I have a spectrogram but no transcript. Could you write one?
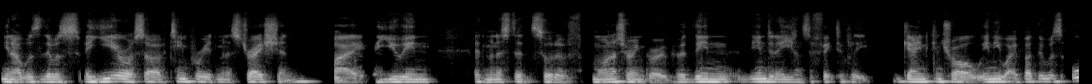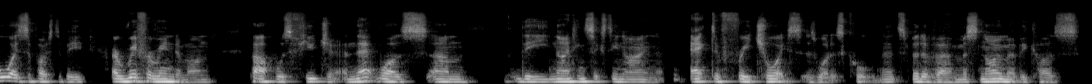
you know, was there was a year or so of temporary administration by a UN administered sort of monitoring group, but then the Indonesians effectively gained control anyway. But there was always supposed to be a referendum on Papua's future, and that was um, the 1969 Act of Free Choice is what it's called. It's a bit of a misnomer because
